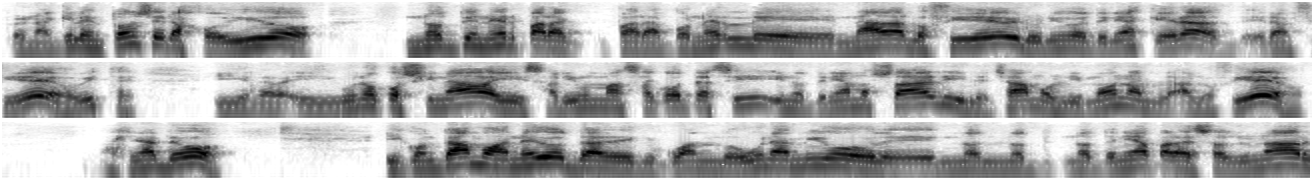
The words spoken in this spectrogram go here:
pero en aquel entonces era jodido no tener para, para ponerle nada a los fideos y lo único que tenías que era, eran fideos, ¿viste? Y, uno cocinaba y salía un masacote así y no teníamos sal y le echábamos limón a los fideos. Imagínate vos y contamos anécdotas de que cuando un amigo no, tenía para desayunar,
